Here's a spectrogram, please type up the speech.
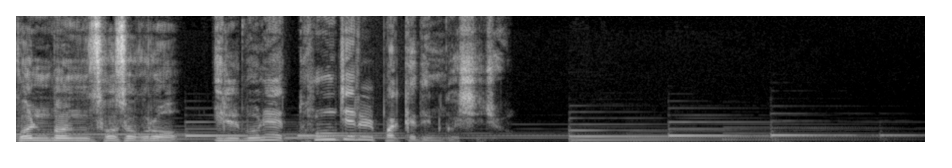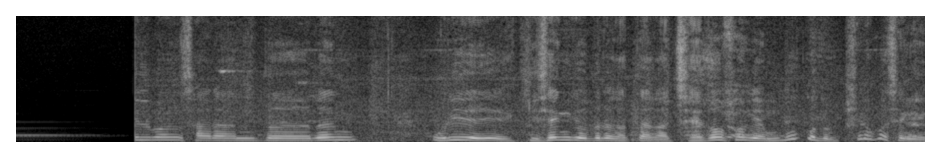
권본 소속으로 일본의 통제를 받게 된 것이죠. 일본 사람들은 우리 기생조들을 갖다가 제도 속에 묶어둘 필요가 생긴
